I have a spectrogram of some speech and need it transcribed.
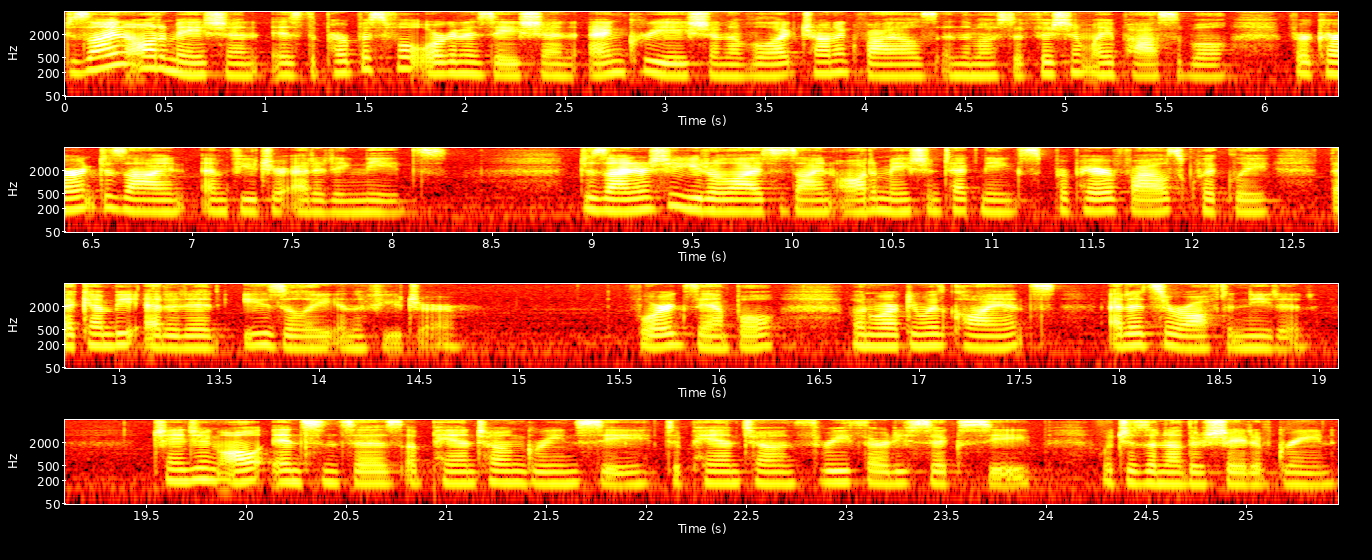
Design automation is the purposeful organization and creation of electronic files in the most efficient way possible for current design and future editing needs. Designers who utilize design automation techniques prepare files quickly that can be edited easily in the future. For example, when working with clients, edits are often needed. Changing all instances of Pantone Green C to Pantone 336C, which is another shade of green,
